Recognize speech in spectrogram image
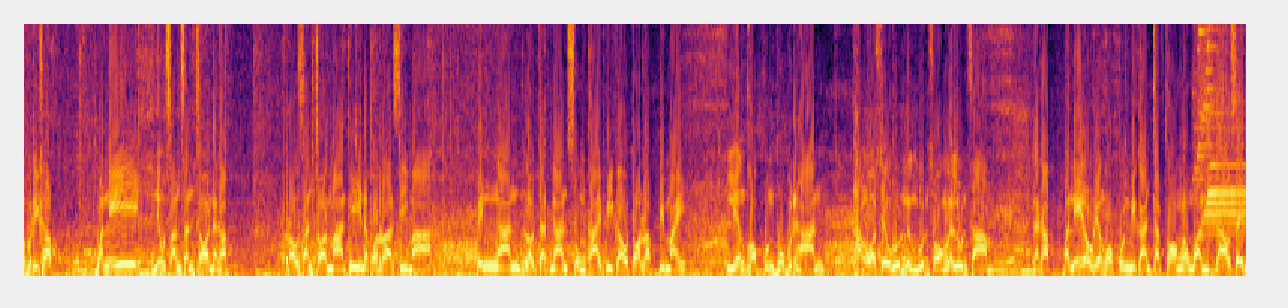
สวัสดีครับ วันนี้นิวซันสัญจรนะครับ เราสัญจรมาที่นครราชสีมา เป็นงานเราจัดงานส่งท้ายปีเก่าต้อนรับปีใหม่ เลี้ยงขอบคุณผู้บริหารทั้งออเซลรุ่น 1 รุ่น 2 และรุ่น3นะครับวันนี้เราเลี้ยงขอบคุณมีการจับทองรางวัล 9 เส้น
